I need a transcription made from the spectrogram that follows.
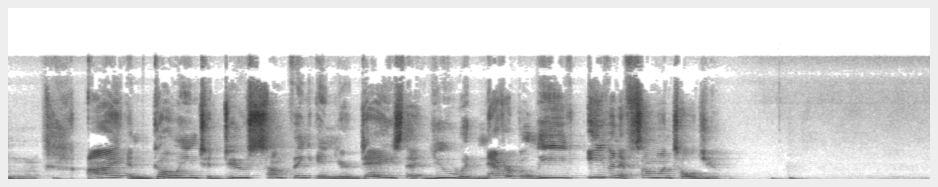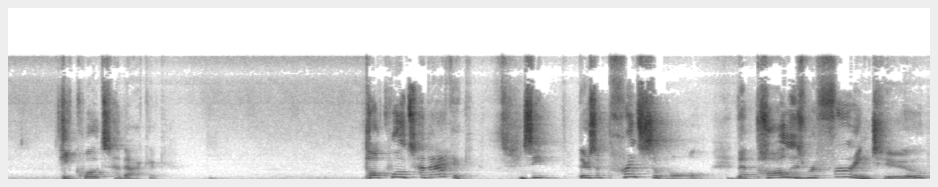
I am going to do something in your days that you would never believe, even if someone told you. He quotes Habakkuk. Paul quotes Habakkuk. See, there's a principle that Paul is referring to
